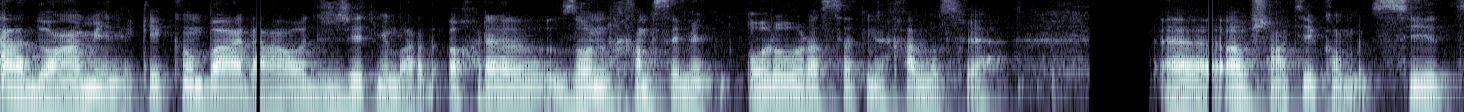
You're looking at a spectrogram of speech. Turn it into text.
قعدوا عامين هكاك. ومن بعد عاود جاتني مرة أخرى زون 500 أورو رصتني نخلص فيها. أه باش نعطيكم؟ ال site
